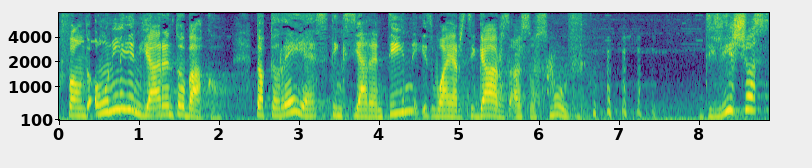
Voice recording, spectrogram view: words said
Found only in Yaran tobacco, Dr. Reyes thinks Yarantine is why our cigars are so smooth. Delicious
